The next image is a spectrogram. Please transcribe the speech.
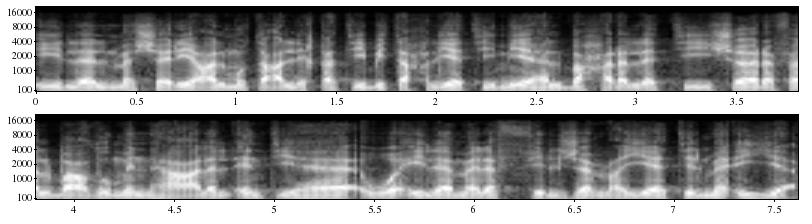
إلى المشاريع المتعلقة بتحلية مياه البحر التي شارف البعض منها على الانتهاء وإلى ملف الجمعيات المائية.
